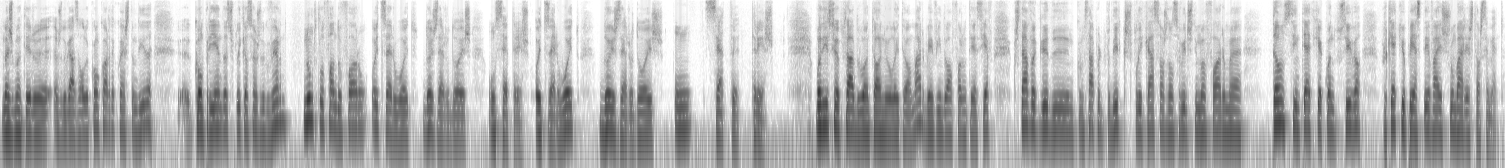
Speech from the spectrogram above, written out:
mas manter uh, as do gás óleo, concorda com esta medida? Uh, compreende as explicações do Governo? Número de telefone do Fórum 808-202-173. 808-202-173. Bom dia, Sr. Deputado António Leitão Amar, bem-vindo ao Fórum TSF. Gostava de começar por pedir que explicasse aos nossos ouvintes de uma forma tão sintética quanto possível porque é que o PSD vai chumbar este orçamento.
